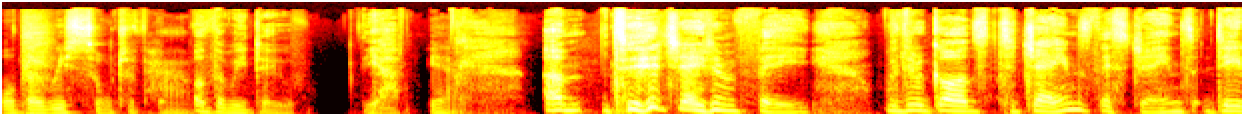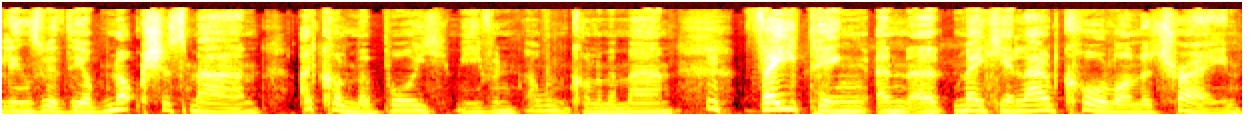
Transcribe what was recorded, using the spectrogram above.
although we sort of have. although we do. Yeah. Yeah. Um, dear Jane and Fi, with regards to Jane's, this Jane's, dealings with the obnoxious man, I'd call him a boy even, I wouldn't call him a man, vaping and uh, making a loud call on a train,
